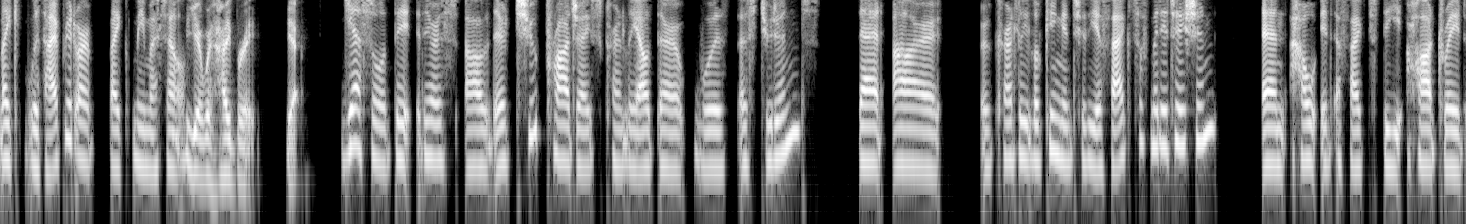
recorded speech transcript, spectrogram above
like with HypeRate or like me myself? Yeah, with HypeRate. Yeah. Yeah. So they, there's, uh, there are two projects currently out there with uh, students that are currently looking into the effects of meditation and how it affects the heart rate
